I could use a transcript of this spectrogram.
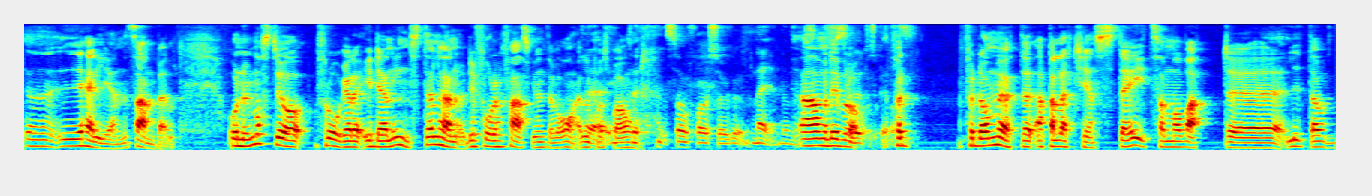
eh, i helgen, Sunbelt. Och nu måste jag fråga dig, är den inställd här nu? Det får den fasken inte vara, eller postponed. inte- So far so good. Nej, den Ja men det är bra. För, för de möter Appalachian State som har varit eh, lite av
